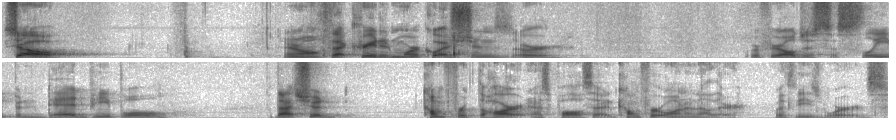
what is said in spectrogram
So, I don't know if that created more questions or or if you're all just asleep and dead people, that should comfort the heart, as Paul said. Comfort one another with these words.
